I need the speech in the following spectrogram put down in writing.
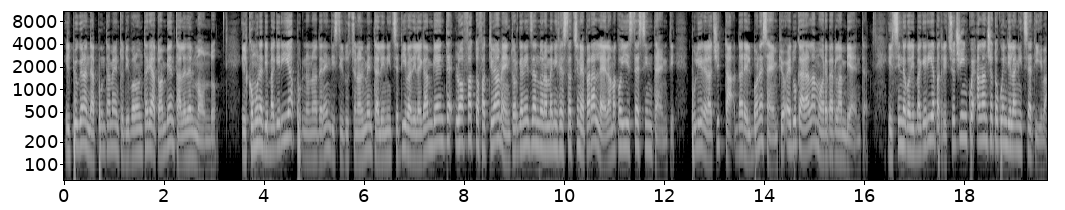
il più grande appuntamento di volontariato ambientale del mondo. Il comune di Bagheria, pur non aderendo istituzionalmente all'iniziativa di Lega Ambiente, lo ha fatto fattivamente organizzando una manifestazione parallela ma con gli stessi intenti: pulire la città, dare il buon esempio, educare all'amore per l'ambiente. Il sindaco di Bagheria, Patrizio Cinque, ha lanciato quindi l'iniziativa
